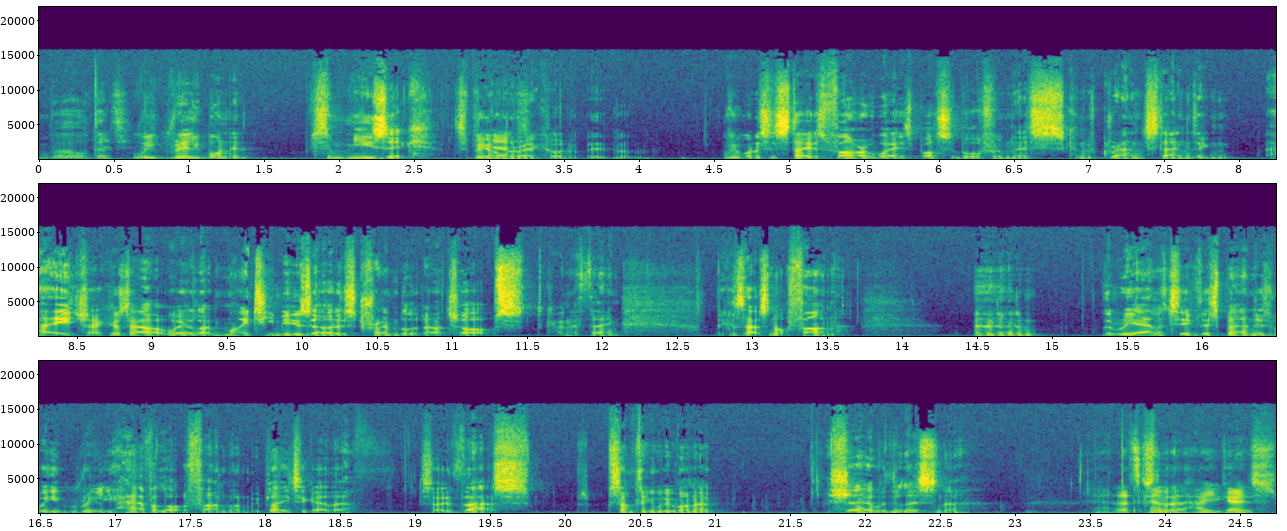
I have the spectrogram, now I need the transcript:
Well, the, we really wanted some music to be on the record. We wanted to stay as far away as possible from this kind of grandstanding, hey, check us out, we're like mighty musos, tremble at our chops kind of thing, because that's not fun. And the reality of this band is we really have a lot of fun when we play together. So that's something we want to share with the listener. Yeah, that's kind of how you guys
